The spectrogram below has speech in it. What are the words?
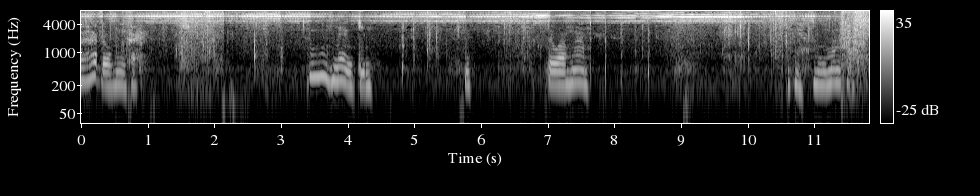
าดดอกนี้ค่ะอืมแม่งกิน แต่ว่างามเนี่ยหมูมันค่ะ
